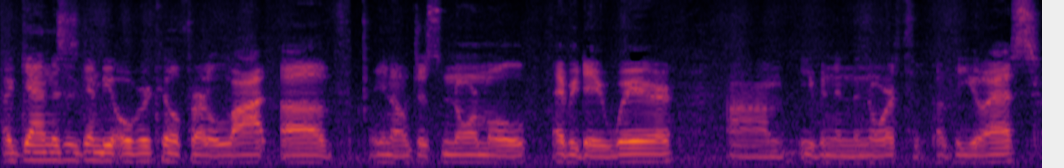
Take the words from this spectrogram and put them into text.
Again, this is going to be overkill for a lot of, you know, just normal everyday wear, um, even in the north of the U.S.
